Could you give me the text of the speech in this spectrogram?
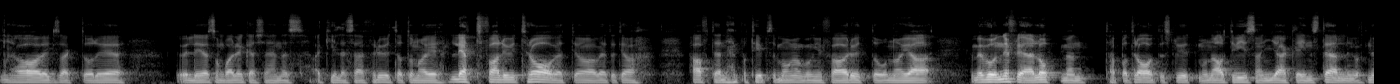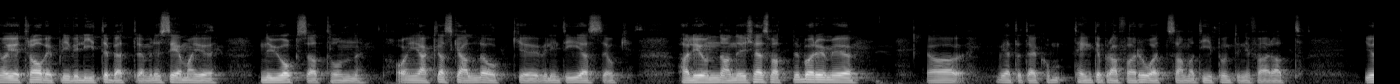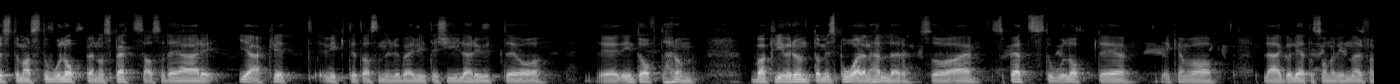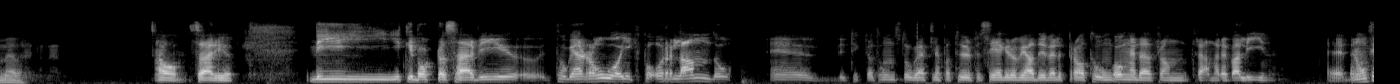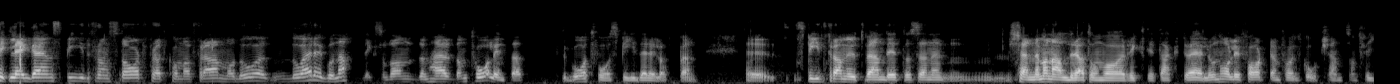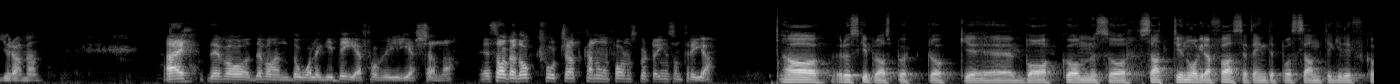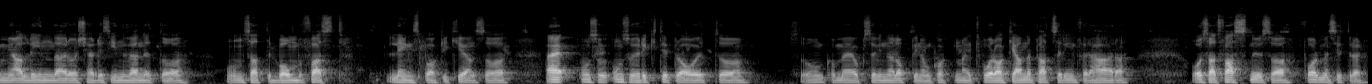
Ja, exakt. Och det, det är väl det som var kanske hennes akilles här förut, att hon har ju lätt fallit ut travet. Jag vet att jag har haft henne på tipset många gånger förut och hon har ju men vunnit flera lopp men tappat travet till slut. Men hon har alltid visat en jäkla inställning och nu har ju travet blivit lite bättre men det ser man ju nu också att hon har en jäkla skalle och eh, vill inte ge sig och höll ju undan. Det känns som att nu börjar de ju... Jag vet att jag kom, tänkte på det här förra året, samma tidpunkt ungefär, att just de här storloppen och spets, alltså det är jäkligt viktigt alltså när det börjar lite kylare ute och det är inte ofta de bara kliver runt dem i spåren heller. Så äh, spets, storlopp, det, det kan vara läge att leta sådana vinnare framöver. Ja, så är det ju. Vi gick ju bort oss här. Vi tog en rå och gick på Orlando. Eh, vi tyckte att hon stod verkligen på tur för seger och vi hade väldigt bra tongångar där från tränare Wallin. Eh, men hon fick lägga en speed från start för att komma fram och då, då är det godnatt. Liksom. De, de, här, de tål inte att gå två speeder i loppen. Eh, speed fram utvändigt och sen eh, känner man aldrig att hon var riktigt aktuell. Hon håller farten fullt godkänt som fyra, men nej, det var, det var en dålig idé får vi erkänna. Eh, Saga Dock fortsatt kanonform, spurta in som trea. Ja, ruskigt bra spurt och eh, bakom så satt ju några fast. Jag tänkte på Santi Griff kom ju aldrig in där och kördes invändigt och hon satte bombfast längst bak i kön. Så nej, hon såg, hon såg riktigt bra ut och så hon kommer också vinna lopp inom kort. Hon har ju två raka andraplatser inför det här. Och satt fast nu så formen sitter där.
